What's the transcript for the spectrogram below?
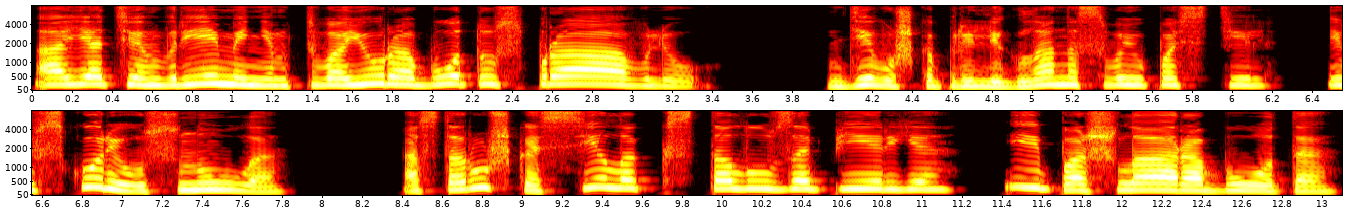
а я тем временем твою работу справлю». Девушка прилегла на свою постель и вскоре уснула, а старушка села к столу за перья, и пошла работа.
